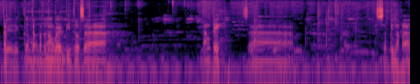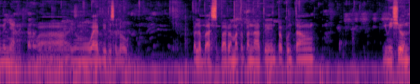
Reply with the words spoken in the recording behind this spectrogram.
Tap, tapak ng wire dito sa tangke. Sa sa pinaka ano niya. Ah, yung wire dito sa loob. Palabas para matapan natin papuntang ignition.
